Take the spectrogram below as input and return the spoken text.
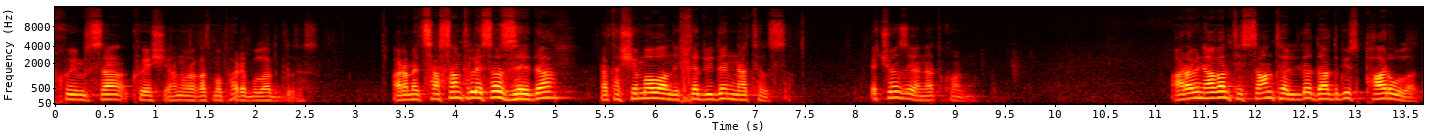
ხვიმრსა ქვეში ანუ რაღაც მოფარებულ ადგილას არამედ სასანთლესა ზედა რათა შემავალნი ხედვიდან ნათელსა. ეს ჩვენზეა ნათქვამი. არავინ აღანთის სანთელი და დადგის ფარულად.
